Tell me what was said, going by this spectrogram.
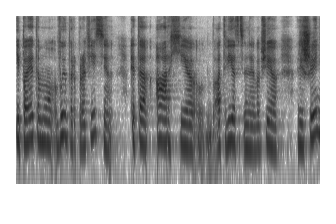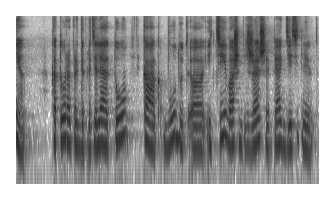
И поэтому выбор профессии — это архи ответственное вообще решение, которое предопределяет то, как будут э, идти ваши ближайшие 5-10 лет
